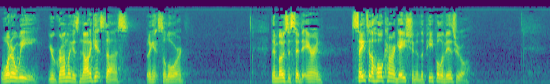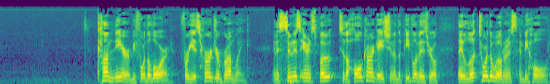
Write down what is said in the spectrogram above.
what are we? Your grumbling is not against us, but against the Lord. Then Moses said to Aaron, Say to the whole congregation of the people of Israel, Come near before the Lord, for he has heard your grumbling. And as soon as Aaron spoke to the whole congregation of the people of Israel, they looked toward the wilderness, and behold,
